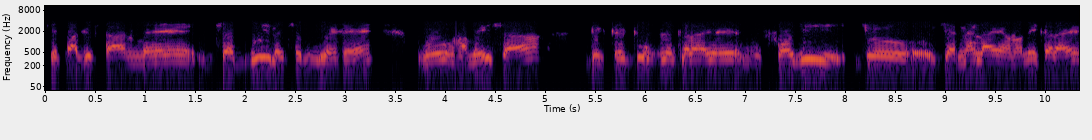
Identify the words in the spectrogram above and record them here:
کہ پاکستان میں جب بھی الیکشن ہوئے ہیں، وہ ہمیشہ ڈکٹیٹرز نے کرائے وہ فوجی جو جنرل آئے، انہوں نے کرائے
